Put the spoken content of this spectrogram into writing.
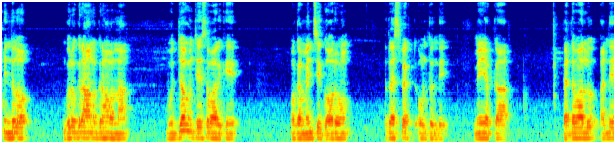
ఇందులో గురుగ్రహ అనుగ్రహం వలన ఉద్యోగం చేసే వారికి ఒక మంచి గౌరవం రెస్పెక్ట్ ఉంటుంది. మీ యొక్క పెద్దవాళ్ళు అంటే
